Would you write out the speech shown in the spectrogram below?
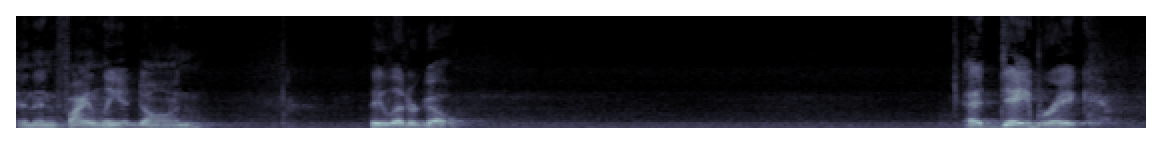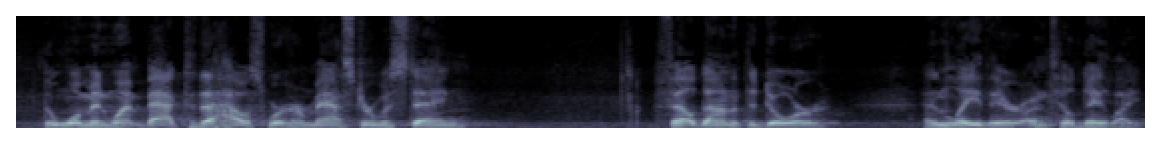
And then finally at dawn, they let her go. At daybreak, the woman went back to the house where her master was staying, fell down at the door, and lay there until daylight.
